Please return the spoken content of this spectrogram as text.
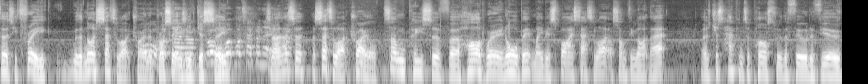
M33 with a nice satellite trail oh, across it, as you've just seen. what's happened there? So that's a, a satellite trail. Some piece of uh, hardware in orbit, maybe a spy satellite or something like that, has just happened to pass through the field of view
